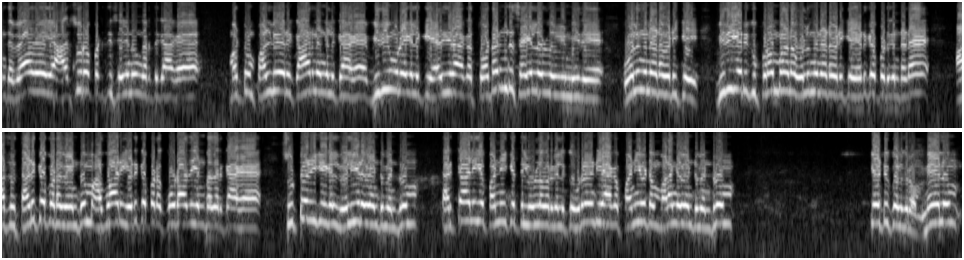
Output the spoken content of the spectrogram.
இந்த வேலையை அசுரப்படுத்தி செய்யணுங்கிறதுக்காக மற்றும் பல்வேறு காரணங்களுக்காக விதிமுறைகளுக்கு எதிராக தொடர்ந்து செயலுள்ளவர்கள் மீது ஒழுங்கு நடவடிக்கை விதிகளுக்கு புறம்பான ஒழுங்கு நடவடிக்கை எடுக்கப்படுகின்றன. அது தடுக்கப்பட வேண்டும். அவ்வாறு எடுக்கப்படக்கூடாது என்பதற்காக சுற்றறிக்கைகள் வெளியிட வேண்டும் என்றும் தற்காலிக பணிக்கத்தில் உள்ளவர்களுக்கு உடனடியாக பணியிடம் வழங்க வேண்டும் என்றும் கேட்டுக்கொள்கிறோம். மேலும்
